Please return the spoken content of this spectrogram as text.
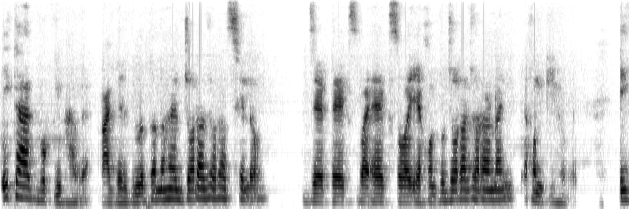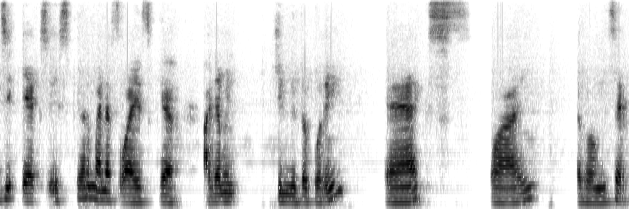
এটা আঁকবো কীভাবে? আগেরগুলো তো না হয় জোড়া জোড়া ছিল। জেড এক্স বা এক্স ওয়াই এখন তো জোড়া জোড়া নাই। এখন কি হবে? এই যে X square minus Y square আগে আমি চিহ্নিত করি এক্স ওয়াই এবং জেড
